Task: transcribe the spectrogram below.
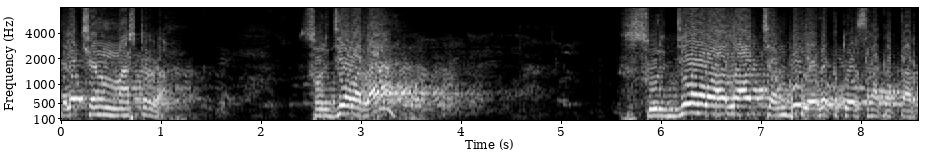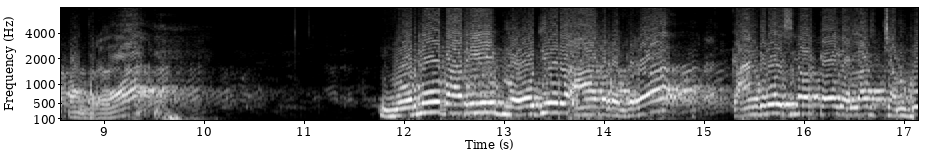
ಕಲೆಕ್ಷನ್ ಮಾಸ್ಟರ್ ಸುರ್ಜೇವಾಲ? ಸುರ್ಜೇವಾಲ ಚಂಬು ಎದಕ್ಕೆ ತೋರ್ಸಾಕತ್ತಾರಪ್ಪ ಅಂದ್ರೆ, ಮೂರನೇ ಬಾರಿ ಮೋದಿಯವರು ಆದ್ರಂದ್ರ ಕಾಂಗ್ರೆಸ್ನವ್ರ ಕೈಗೆ ಎಲ್ಲ ಚಂಬು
